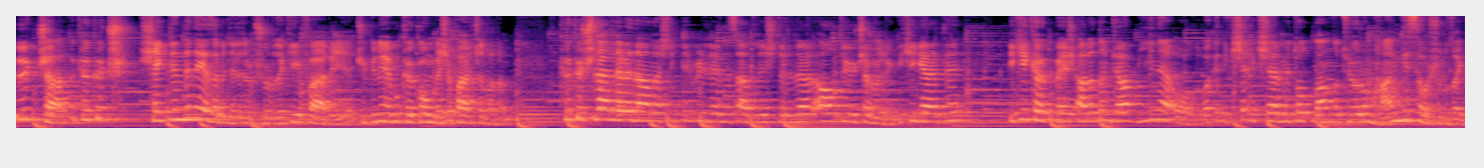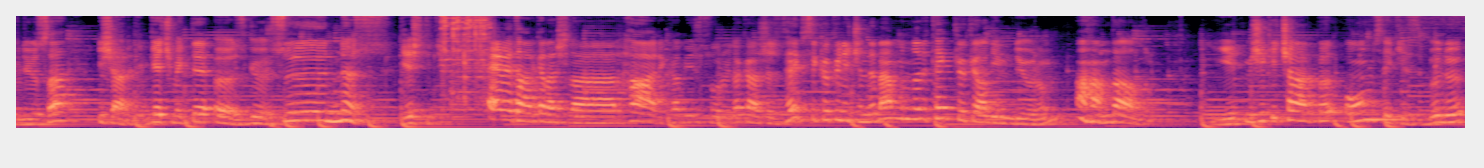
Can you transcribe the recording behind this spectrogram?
3 çarpı kök 3 şeklinde de yazabilirdim şuradaki ifadeyi. Çünkü niye bu kök 15'i parçaladım. Kök 3'lerle vedalaştık birbirlerini sadeleştirdiler. 6'yı 3'e böldük 2 geldi. 2 kök 5 aradığım cevap yine oldu. Bakın ikişer ikişer metotla anlatıyorum. Hangisi hoşunuza gidiyorsa işaretleyip geçmekte özgürsünüz. Geçtik. Evet arkadaşlar harika bir soruyla karşılaştık. Hepsi kökün içinde. Ben bunları tek köke alayım diyorum. Aha da aldım. 72 çarpı 18 bölü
